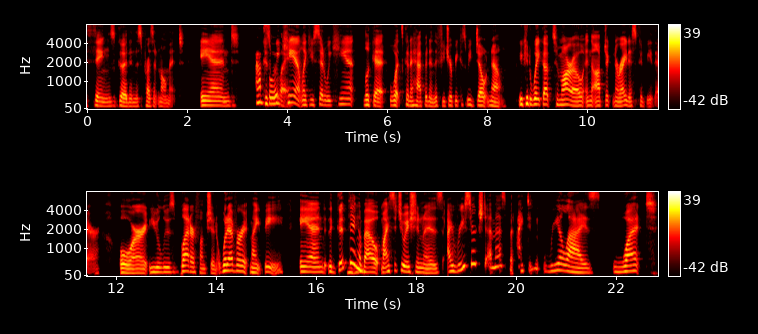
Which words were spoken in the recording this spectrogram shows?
things good in this present moment. And because we can't, like you said, we can't look at what's going to happen in the future because we don't know. You could wake up tomorrow and the optic neuritis could be there, or you lose bladder function, whatever it might be. And the good thing mm-hmm. about my situation is I researched MS, but I didn't realize what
